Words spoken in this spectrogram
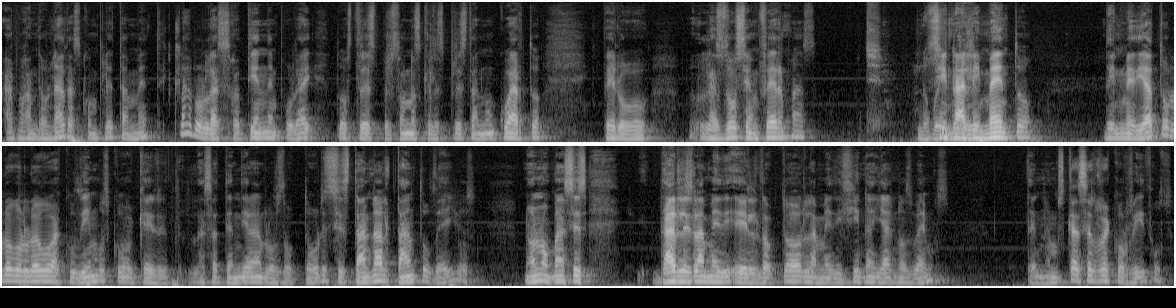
abandonadas completamente. Claro, las atienden por ahí dos, tres personas que les prestan un cuarto, pero las dos enfermas, sin alimento, de inmediato luego luego acudimos con que las atendieran los doctores, están al tanto de ellos. No nomás es darles la el doctor, la medicina y ya nos vemos. Tenemos que hacer recorridos.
